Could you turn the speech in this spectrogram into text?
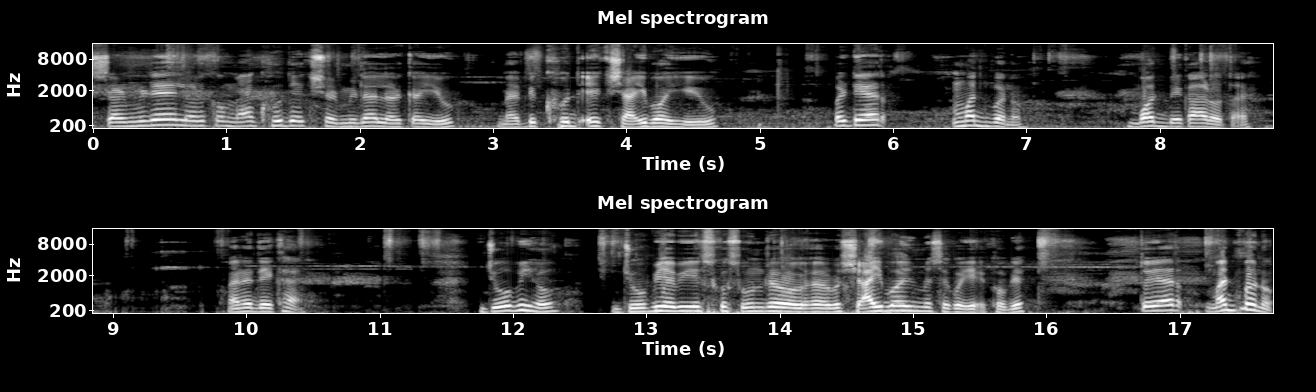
शर्मीले लड़कों, मैं खुद एक शर्मीला लड़का ही हूँ, मैं भी खुद एक शाही बॉय ही हूँ। बट यार, मत बनो, बहुत बेकार होता है। मैंने देखा है। जो भी हो, जो भी अभी इसको सुन रहे हो अगर वो शाही बॉय में से कोई एक होगे तो यार मत बनो,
